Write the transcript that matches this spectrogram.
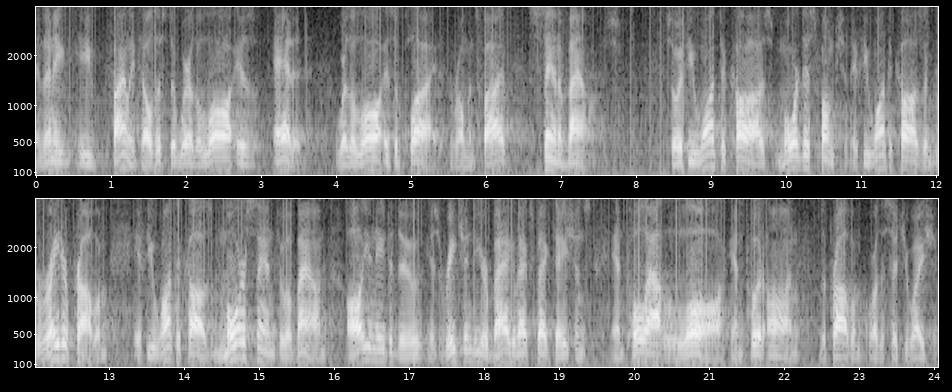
And then he, he finally tells us that where the law is added, where the law is applied, in Romans 5, sin abounds. So if you want to cause more dysfunction, if you want to cause a greater problem, if you want to cause more sin to abound, all you need to do is reach into your bag of expectations and pull out law and put on the problem or the situation,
